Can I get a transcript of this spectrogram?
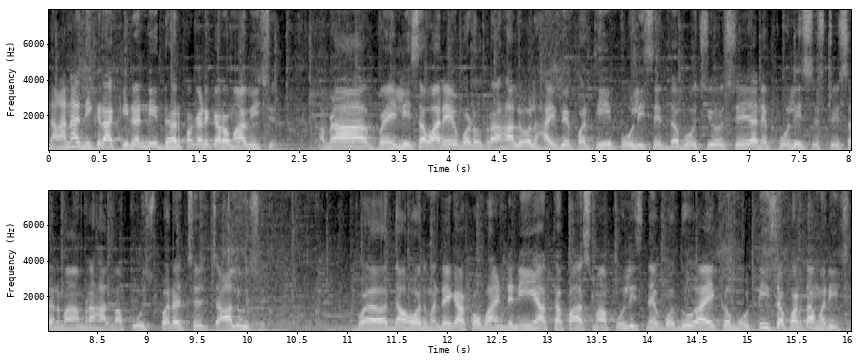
નાના દીકરા કિરણની ધરપકડ કરવામાં આવી છે. હમણાં વહેલી સવારે વડોદરા હાલોલ હાઈવે પરથી પોલીસે દબોચ્યો છે અને પોલીસ સ્ટેશનમાં હમણાં હાલમાં પૂછપરછ ચાલુ છે. દાહોદ મનરેગા કૌભાંડની આ તપાસમાં પોલીસને વધુ આ એક મોટી સફળતા મળી છે.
